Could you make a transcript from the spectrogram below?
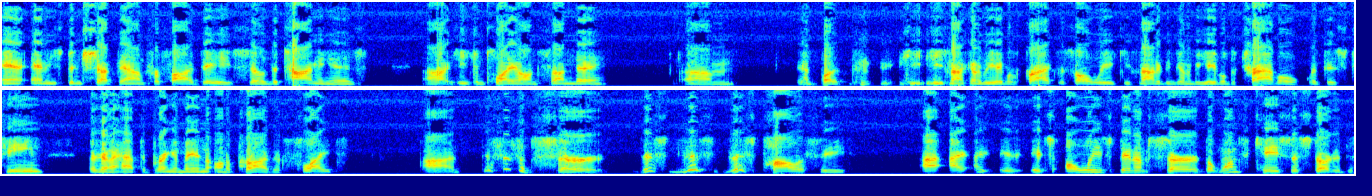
and, and he's been shut down for five days. So the timing is uh, he can play on Sunday, um, but he, he's not going to be able to practice all week. He's not even going to be able to travel with his team. They're going to have to bring him in on a private flight. Uh, this is absurd. This this this policy. I, I, I it, it's always been absurd, but once cases started to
